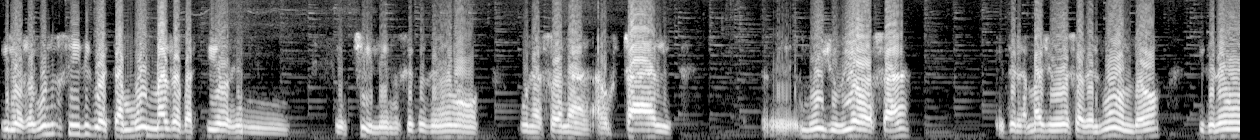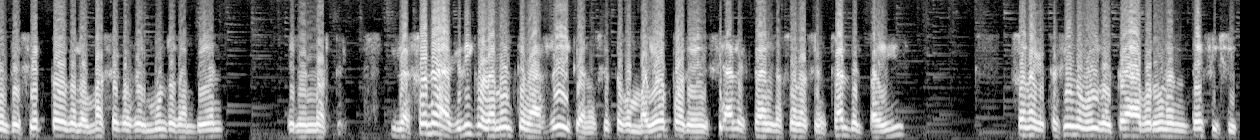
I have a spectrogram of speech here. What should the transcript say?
Y los recursos hídricos están muy mal repartidos en, Chile. Nosotros tenemos una zona austral eh, muy lluviosa, de las más lluviosas del mundo, y tenemos un desierto de los más secos del mundo también en el norte. Y la zona agrícolamente más rica, ¿no es cierto?, con mayor potencial está en la zona central del país, zona que está siendo muy golpeada por un déficit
